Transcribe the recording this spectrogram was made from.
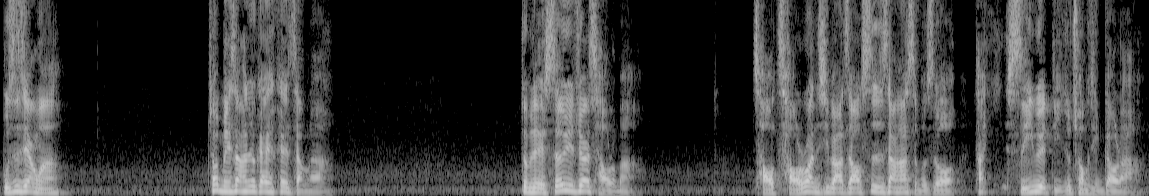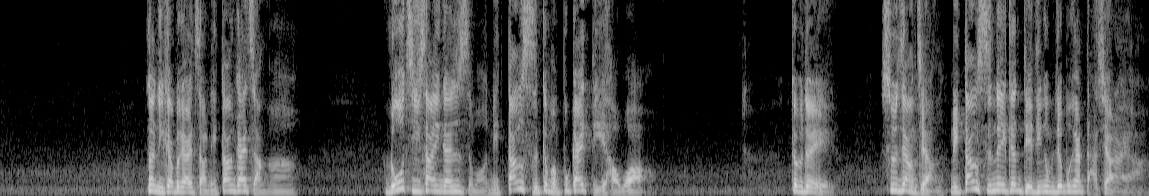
不是这样吗？川普没上，他就开开始涨了。对不对？十二月就在炒了嘛，炒炒乱七八糟。事实上，它什么时候？它十一月底就创新高啦。那你该不该涨？你当然该涨啊。逻辑上应该是什么？你当时根本不该跌，好不好？对不对？是不是这样讲？你当时那根跌停根本就不该打下来啊。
